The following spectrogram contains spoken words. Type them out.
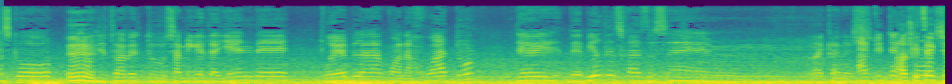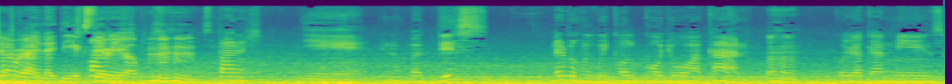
Taxco, Mhm. you travel to San Miguel de Allende, Puebla, Guanajuato. The the buildings has the same Like kind of architecture, architecture, right? Like the exterior. Spanish. Mhm. Spanish. Yeah. You know, but this neighborhood we call Coyoacan. Uh huh. Coyoacan means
